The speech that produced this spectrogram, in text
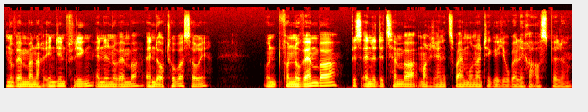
November nach Indien fliegen, Ende November, Ende Oktober, sorry. Und von November bis Ende Dezember mache ich eine zweimonatige Yogalehrerausbildung.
